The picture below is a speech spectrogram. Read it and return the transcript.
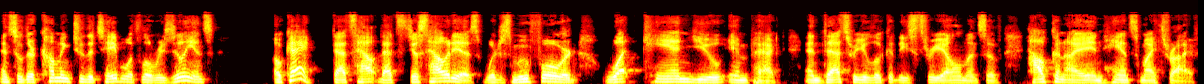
And so they're coming to the table with low resilience. Okay that's how that's just how it is. We'll just move forward. What can you impact and that's where you look at these three elements of how can i enhance my thrive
